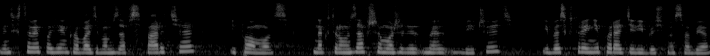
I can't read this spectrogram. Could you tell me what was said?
więc chcemy podziękować Wam za wsparcie i pomoc, na którą zawsze możemy liczyć i bez której nie poradzilibyśmy sobie.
